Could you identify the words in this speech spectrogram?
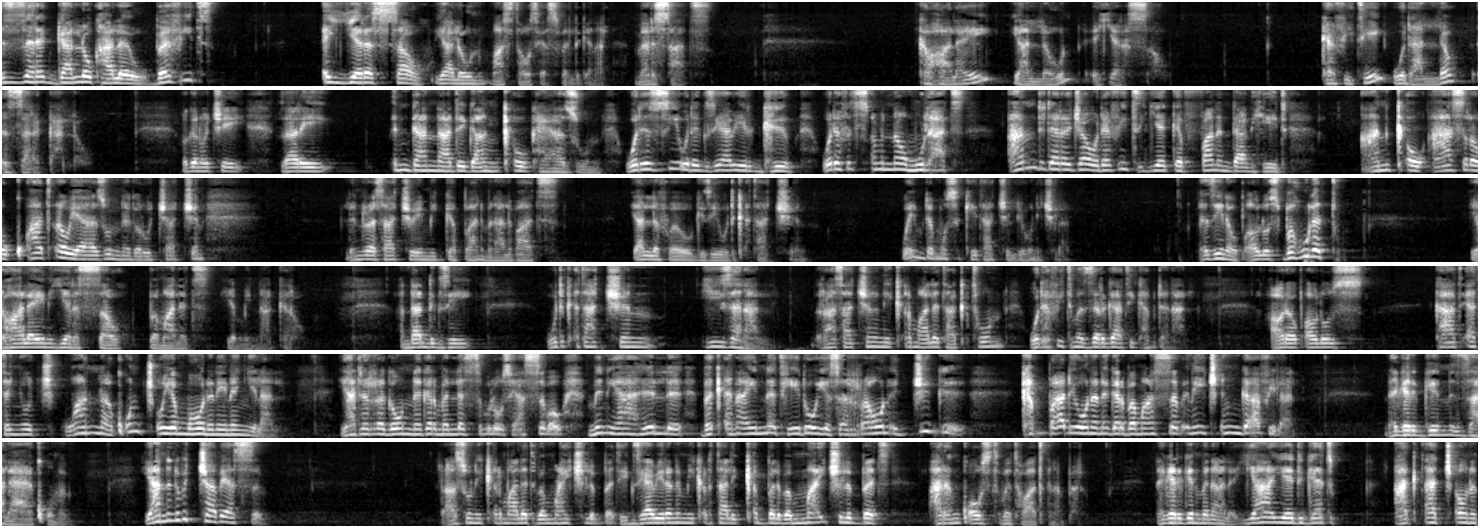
እዘረጋለሁ ካለው በፊት እየረሳው ያለውን ማስታወስ ያስፈልገናል። መርሳት ከኋላዬ ያለውን እየረሳው ከፊቴ ወዳለው እዘረጋለሁ። ወገኖቼ ዛሬ እንዳናድግ አንቀው ከያዙን ወደዚህ ወደ እግዚአብሔር ግብ ወደ ፍጽምናው ሙላት አንድ ደረጃ ወደፊት እየገፋን እንዳንሄድ አንቀው አስረው ቋጥረው የያዙን ነገሮቻችን ልንረሳቸው የሚገባን ምናልባት ያለፈው ጊዜ ውድቀታችን ወይም ደግሞ ስኬታችን ሊሆን ይችላል። ለዚህ ነው ጳውሎስ በሁለቱ የኋላይን እየረሳው በማለት የሚናገረው። አንዳንድ ጊዜ ውድቀታችን ይይዘናል። ራሳችንን ይቅር ማለት አቅቶን ወደፊት መዘርጋት ይከብደናል። ሐዋርያው ጳውሎስ ከኃጢአተኞች ዋና ቁንጮ የምሆን እኔ ነኝ ይላል። ያደረገውን ነገር መለስ ብሎ ሲያስበው ምን ያህል በቀናይነት ሄዶ የሰራውን እጅግ ከባድ የሆነ ነገር በማሰብ እኔ ጭንጋፍ ይላል። ነገር ግን እዛ ላይ አያቆምም። ያንን ብቻ ቢያስብ ራሱን ይቅር ማለት በማይችልበት የእግዚአብሔርንም ይቅርታ ሊቀበል በማይችልበት አረንቋ ውስጥ በተዋጠ ነበር። ነገር ግን ምን አለ? ያ የእድገት አቅጣጫውን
